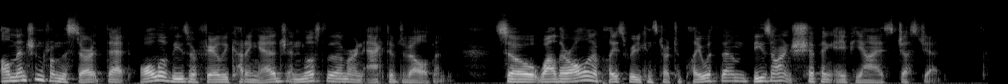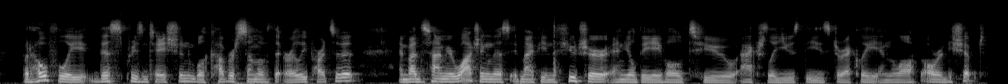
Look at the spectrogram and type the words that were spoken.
I'll mention from the start that all of these are fairly cutting edge and most of them are in active development. So while they're all in a place where you can start to play with them, these aren't shipping APIs just yet. But hopefully this presentation will cover some of the early parts of it. And by the time you're watching this, it might be in the future and you'll be able to actually use these directly and they'll already shipped.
